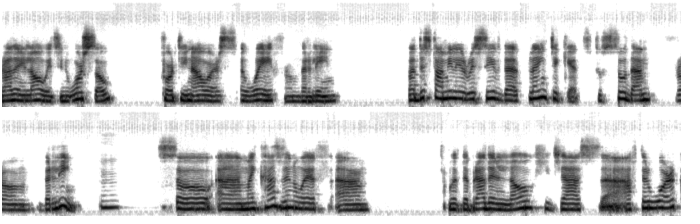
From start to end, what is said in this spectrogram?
brother-in-law, is in Warsaw, 14 hours away from Berlin. But this family received a plane ticket to Sudan from Berlin. Mm-hmm. So uh, my cousin with um, with the brother-in-law, he just uh, after work,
